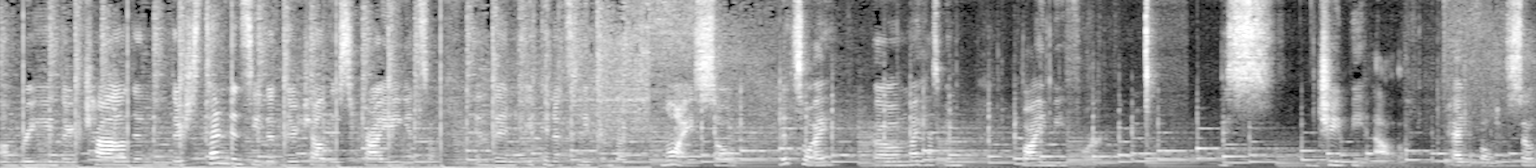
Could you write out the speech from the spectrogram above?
um, bringing their child and there's tendency that their child is crying and so and then you cannot sleep in that noise so that's why uh, my husband buy me for this JBL headphones. So,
